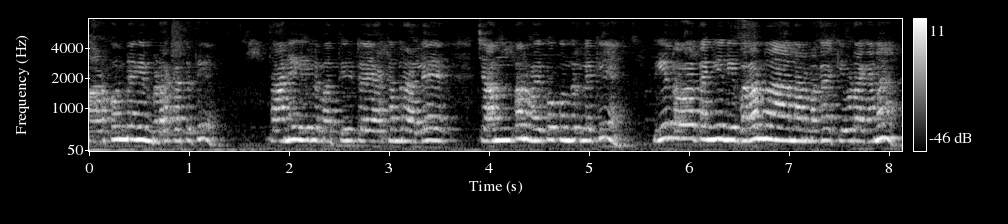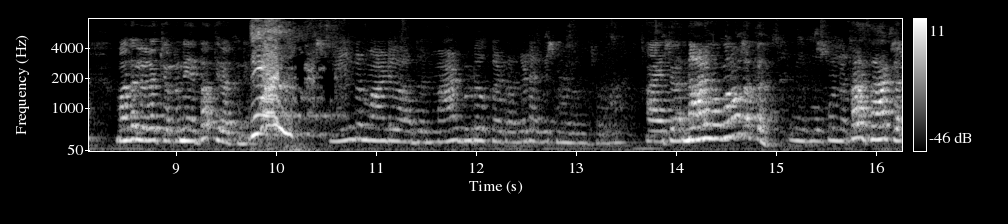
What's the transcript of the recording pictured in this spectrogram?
ಮಾಡ್ಕೊಂಡ್ಮ್ಯಾಗ ಏನ್ ಬಿಡಾಕತ್ತೈತಿ ತಾನೇ ಇರ್ಲಿ ಮತ್ತೆ ಇಟ್ಟು ಯಾಕಂದ್ರೆ ಅಲ್ಲೇ ಚಂತಾನ ಹೊಯ್ಕೋ ಕುಂದಿರ್ಲಿಕ್ಕೆ ಇಲ್ಲವಾ ತಂಗಿ ನೀ ಬರ ನನ್ನ ಮಗ ಕಿವಿಡಾಗನ ಮೊದಲೆಲ್ಲ ಚಲೋನೇ ಅಂತ ಹೇಳ್ತೀನಿ ಏನ್ರ ಮಾಡಿವ ಅದನ್ನ ಮಾಡ್ಬಿಡು ಕಡೆ ಅದಕ್ಕೆ ಆಗೈತಿ ನೋಡು ಆಯ್ತು ನಾಳೆ ಹೋಗೋಣ ಮತ್ತೆ? ಹೋಗೋಣ. ಬಾ ಸಾಕು.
